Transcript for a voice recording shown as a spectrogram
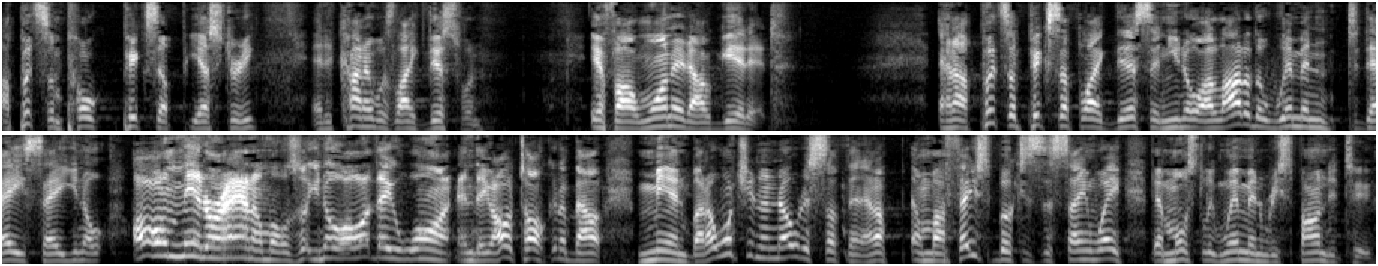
I put some pics up yesterday and it kind of was like this one If I want it, I'll get it. And I put some pics up like this, and you know, a lot of the women today say, you know, all men are animals, you know, all they want, and they're all talking about men. But I want you to notice something, and I, on my Facebook, it's the same way that mostly women responded to.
